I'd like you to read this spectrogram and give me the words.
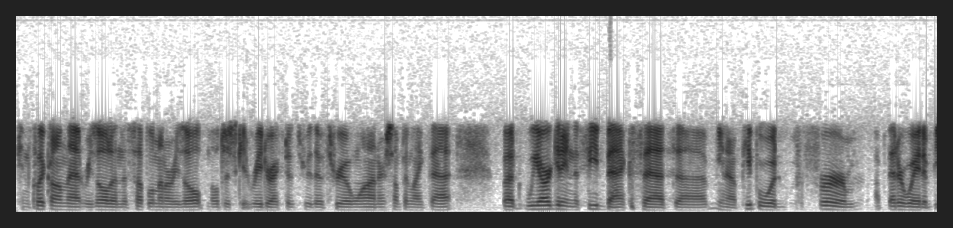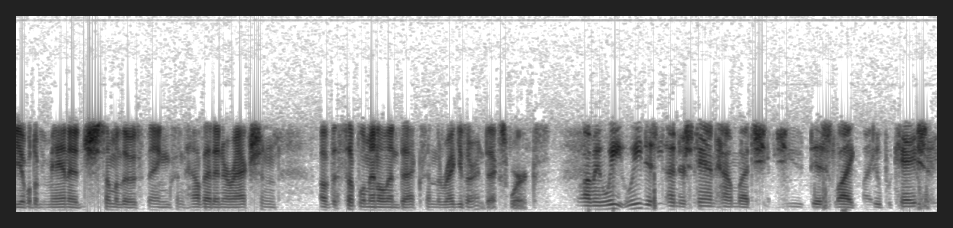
can click on that result in the supplemental result, they'll just get redirected through the 301 or something like that. But we are getting the feedback that uh, you know people would prefer a better way to be able to manage some of those things and how that interaction of the supplemental index and the regular index works. Well, I mean, we we just understand how much you dislike duplication.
